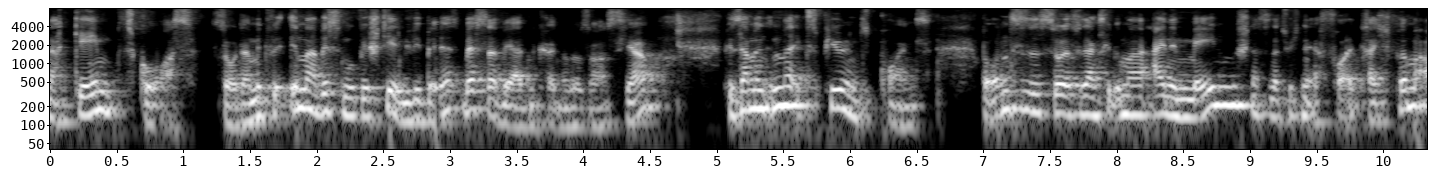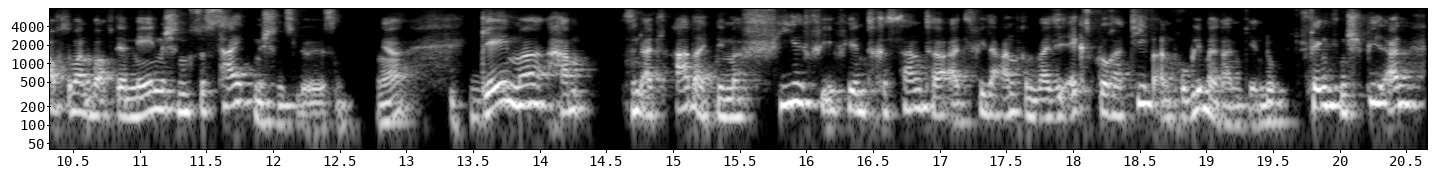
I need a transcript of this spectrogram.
nach Game Scores, so, damit wir immer wissen, wo wir stehen, wie wir besser werden können oder sowas, ja. Wir sammeln immer Experience Points. Bei uns ist es so, dass wir sagen, es gibt immer eine Main Mission, das ist natürlich eine erfolgreiche Firma aufzubauen, aber auf der Main Mission musst du Side Missions lösen, ja. Gamer haben sind als Arbeitnehmer viel, viel, viel interessanter als viele anderen, weil sie explorativ an Probleme rangehen. Du fängst ein Spiel an,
